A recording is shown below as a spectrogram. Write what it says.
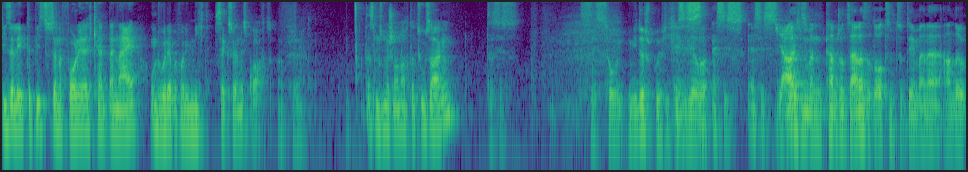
Dieser lebte bis zu seiner Volljährigkeit bei Ney und wurde aber von ihm nicht sexuell missbraucht. Okay. Das muss man schon noch dazu sagen. Das ist, das ist so widersprüchlich Es irgendwie, ist, aber. es ist, es ist Ja, ich meine, kann schon sein, dass er trotzdem zudem eine andere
